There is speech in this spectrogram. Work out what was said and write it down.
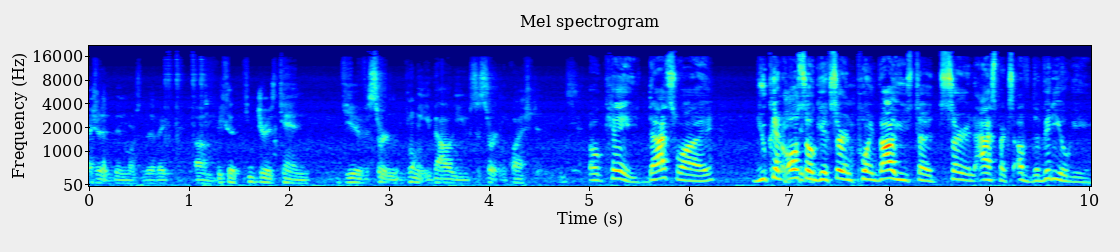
I should have been more specific. Um, because teachers can give certain point values to certain questions. Okay, that's why you can also give certain point values to certain aspects of the video game.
